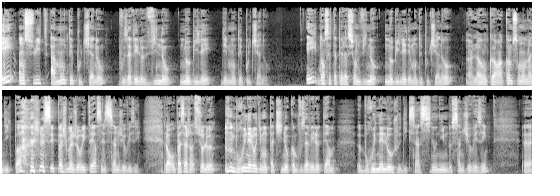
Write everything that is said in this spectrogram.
Et ensuite, à Montepulciano, vous avez le Vino Nobile des Montepulciano. Et dans cette appellation de vino nobile des Montepulciano, euh, là encore, hein, comme son nom ne l'indique pas, le cépage majoritaire, c'est le Sangiovese. Alors au passage, hein, sur le Brunello di Montalcino, comme vous avez le terme euh, Brunello, je dis que c'est un synonyme de Sangiovese, euh,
